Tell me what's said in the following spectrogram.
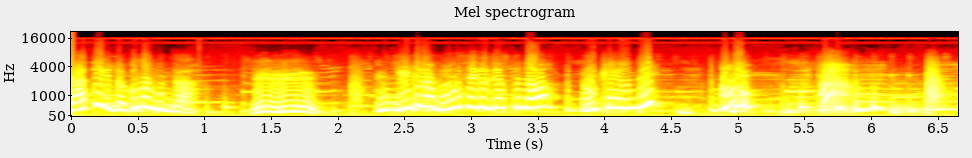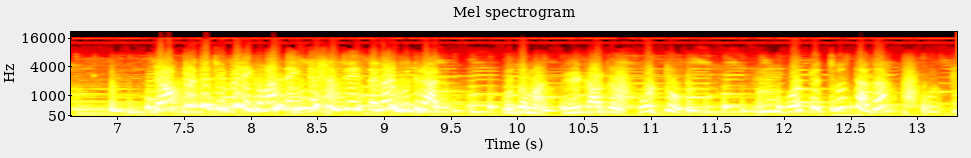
రాత్రికి దగ్గు మందు ఉందా? ఏంటిలా మూడు సైకిల్ చేస్తున్నావు? నోట్లో ఏముంది? డాక్టర్తో చెప్పి నీకు వంద ఇంజక్షన్ చేస్తే గానీ బుద్ధి రాదు వద్దమ్మా ఈ కాచలు ఒట్టు. ఒట్టు చూస్తాగా? ఒట్టు.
